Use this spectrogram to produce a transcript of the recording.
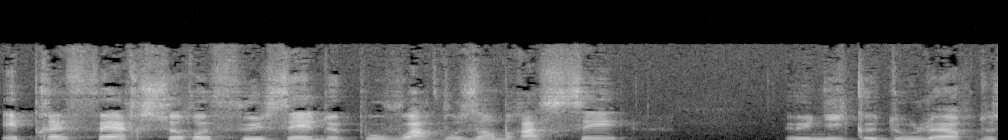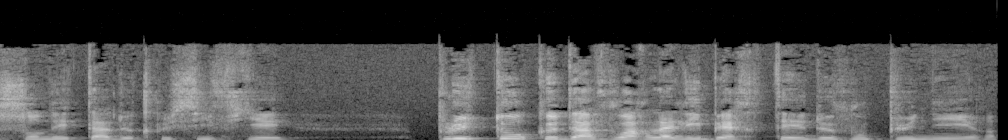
et préfère se refuser de pouvoir vous embrasser unique douleur de son état de crucifié plutôt que d'avoir la liberté de vous punir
